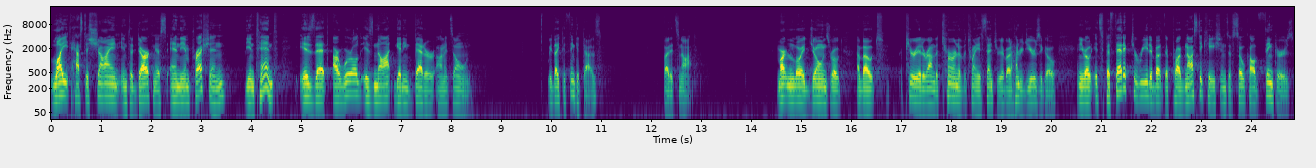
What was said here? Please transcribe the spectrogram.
Light has to shine into darkness, and the impression, the intent, is that our world is not getting better on its own. We'd like to think it does. but it's not. Martyn Lloyd-Jones wrote about a period around the turn of the 20th century, about 100 years ago, and he wrote It's pathetic to read about the prognostications of so called thinkers,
